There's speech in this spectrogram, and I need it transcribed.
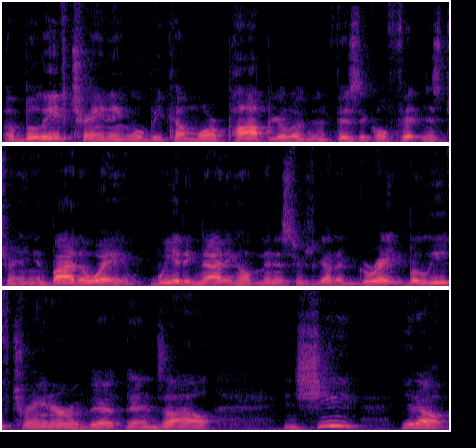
a belief training will become more popular than physical fitness training. And by the way, we at Igniting Hope Ministries, we've got a great belief trainer, Yvette Van Zyl, and she, you know,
